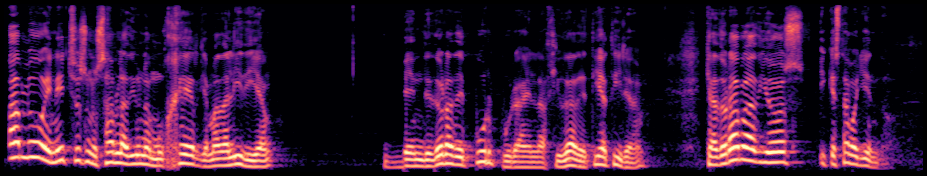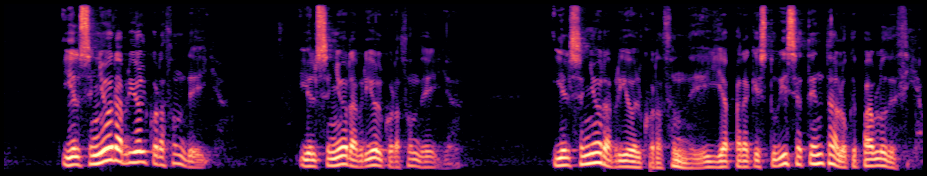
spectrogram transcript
Pablo en Hechos nos habla de una mujer llamada Lidia, vendedora de púrpura en la ciudad de Tiatira, que adoraba a Dios y que estaba oyendo. Y el Señor abrió el corazón de ella. Y el Señor abrió el corazón de ella. Y el Señor abrió el corazón de ella para que estuviese atenta a lo que Pablo decía.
